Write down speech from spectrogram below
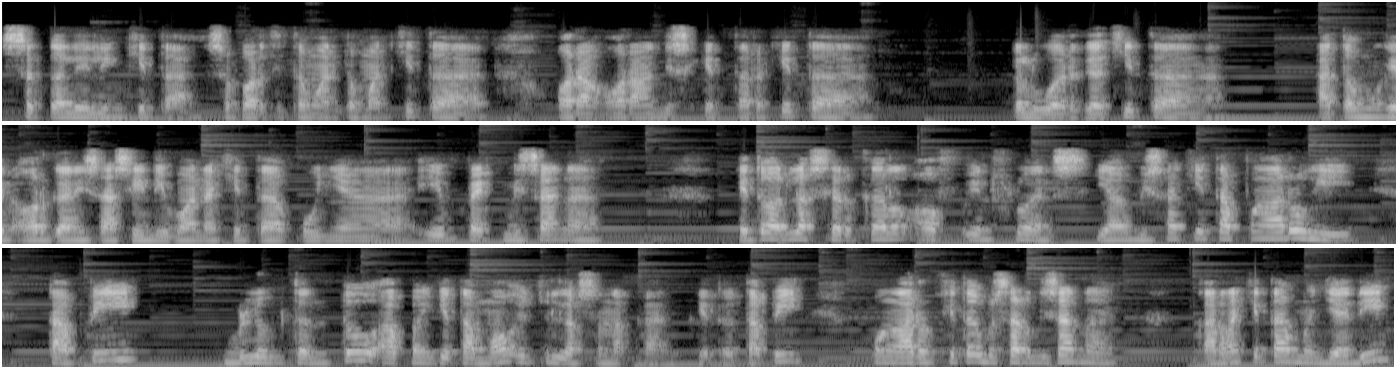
Sekeliling kita, seperti teman-teman kita, orang-orang di sekitar kita, keluarga kita, atau mungkin organisasi di mana kita punya impact di sana. Itu adalah circle of influence yang bisa kita pengaruhi, tapi belum tentu apa yang kita mau itu dilaksanakan gitu. Tapi pengaruh kita besar di sana karena kita menjadi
